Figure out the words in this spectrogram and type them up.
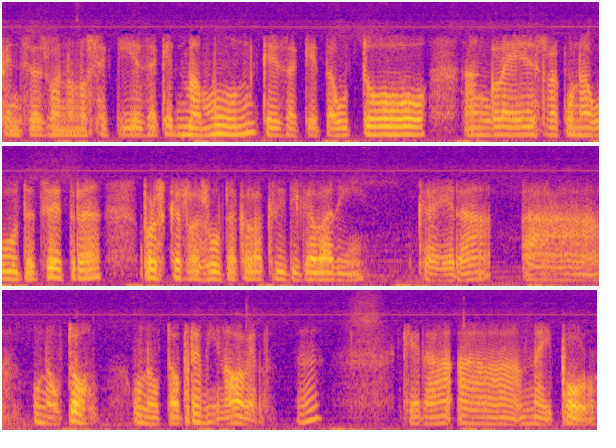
penses, bueno, no sé qui és aquest Mamun, que és aquest autor anglès reconegut, etc. però és que resulta que la crítica va dir que era uh, un autor, un autor Premi Nobel, eh? que era uh, Naipaul.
